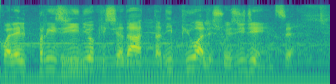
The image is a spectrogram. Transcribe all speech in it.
qual è il presidio che si adatta di più alle sue esigenze.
